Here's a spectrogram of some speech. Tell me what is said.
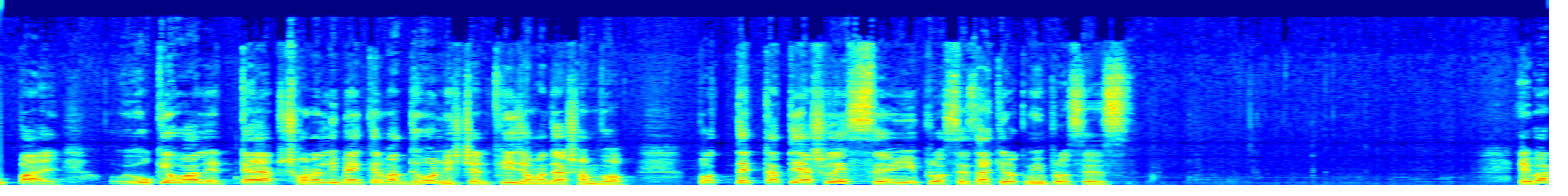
উপায় ওকে ওয়ালেট, ট্যাব সোনালী ব্যাংকের মাধ্যমেও নিশ্চয়ন ফি জমা দেওয়া সম্ভব। প্রত্যেকটাতে আসলে সেমই প্রসেস একই রকমই প্রসেস এবার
